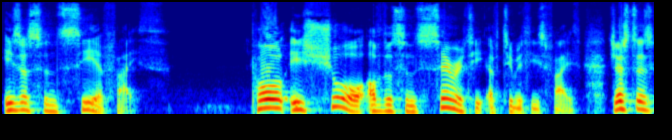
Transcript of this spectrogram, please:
is a sincere faith. Paul is sure of the sincerity of Timothy's faith, just as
